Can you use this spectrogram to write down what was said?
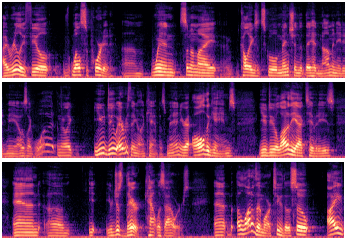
I really feel well supported. Um, when some of my colleagues at school mentioned that they had nominated me, I was like, "What?" And they're like, "You do everything on campus, man. You're at all the games." You do a lot of the activities, and um, you're just there countless hours. Uh, a lot of them are too, though. So I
